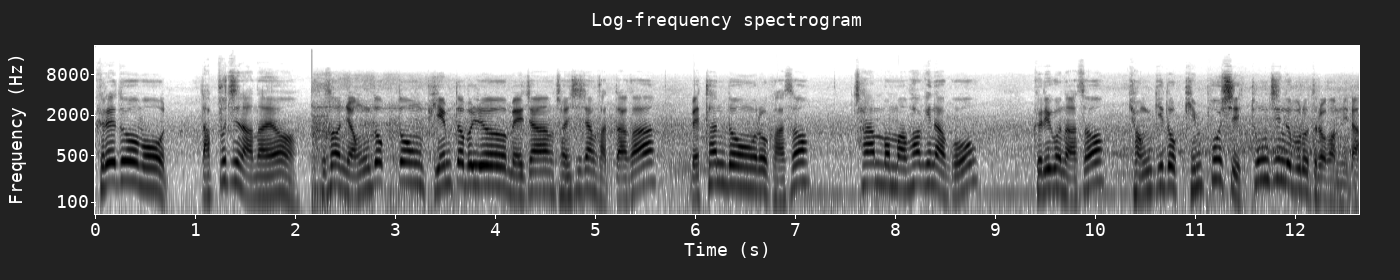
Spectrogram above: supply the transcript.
그래도 뭐 나쁘진 않아요. 우선 영덕동 BMW 매장 전시장 갔다가 메탄동으로 가서 차 한 번만 확인하고 그리고 나서 경기도 김포시 통진읍으로 들어갑니다.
